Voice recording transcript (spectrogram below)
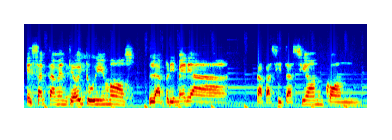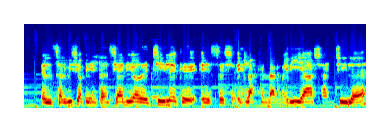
Exactamente, hoy tuvimos la primera capacitación con el Servicio Penitenciario de Chile, que es, la gendarmería allá en Chile,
